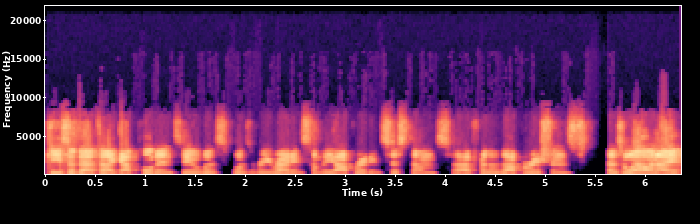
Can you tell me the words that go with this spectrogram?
piece of that that I got pulled into was was rewriting some of the operating systems uh, for those operations as well. And I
